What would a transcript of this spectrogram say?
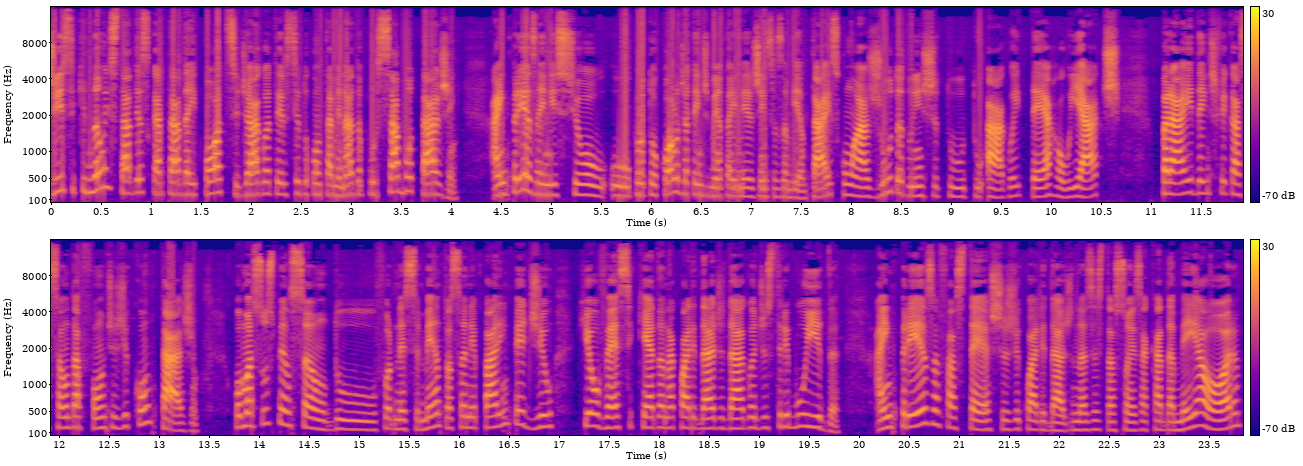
disse que não está descartada a hipótese de água ter sido contaminada por sabotagem. A empresa iniciou o protocolo de atendimento a emergências ambientais com a ajuda do Instituto Água e Terra, o IAT, para a identificação da fonte de contágio. Como a suspensão do fornecimento, a Sanepar impediu que houvesse queda na qualidade da água distribuída. A empresa faz testes de qualidade nas estações a cada meia hora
